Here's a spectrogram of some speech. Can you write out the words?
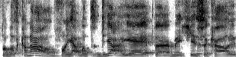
van dat kanaal. Van, ja, want ja, je hebt daar met je sacraal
